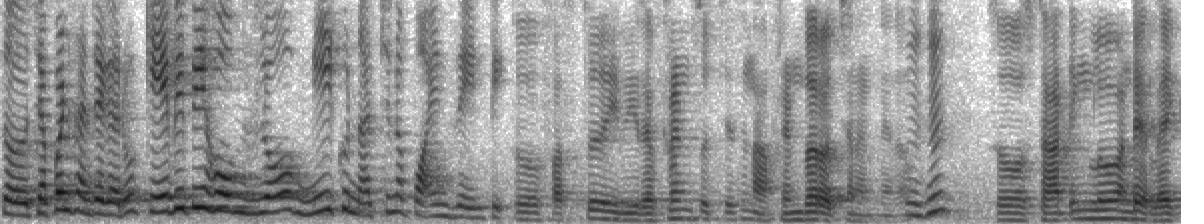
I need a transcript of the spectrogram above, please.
సో చెప్పండి సంజయ్ గారు కేబీపీ హోమ్స్లో మీకు నచ్చిన పాయింట్స్ ఏంటి? సో ఫస్ట్ ఇది రెఫరెన్స్ వచ్చేసి నా ఫ్రెండ్ ద్వారా వచ్చానండి నేను. సో స్టార్టింగ్లో అంటే లైక్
